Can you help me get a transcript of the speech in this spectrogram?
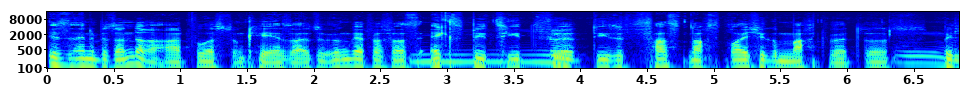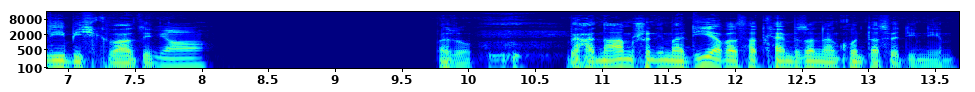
Ist es eine besondere Art Wurst und Käse? Also irgendetwas, was Mm, explizit für diese Fastnachtsbräuche gemacht wird? Das ist Mm. beliebig quasi. Ja, Also wir haben schon immer die, aber es hat keinen besonderen Grund, dass wir die nehmen.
